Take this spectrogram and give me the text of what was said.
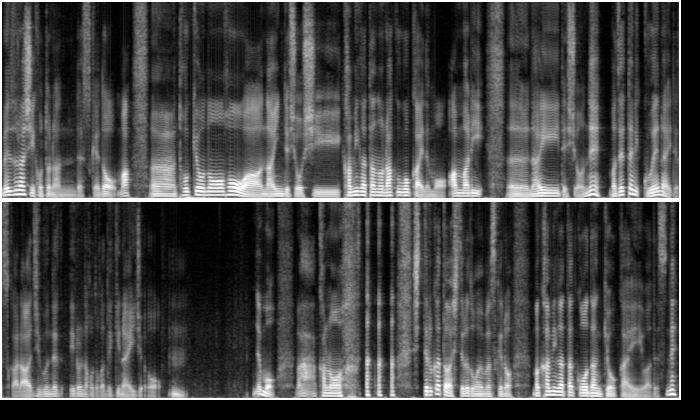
珍しいことなんですけど、まあ、東京の方はないんでしょうし、上方の落語会でもあんまり、ないでしょうね。まあ、絶対に食えないですから、自分でいろんなことができない以上。うん。でも、まあ、あの 知ってる方は知ってると思いますけど、まあ、上方講談協会はですね、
